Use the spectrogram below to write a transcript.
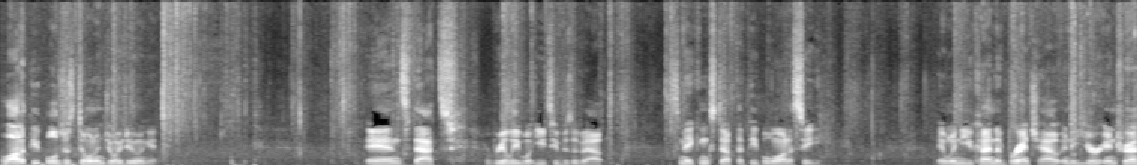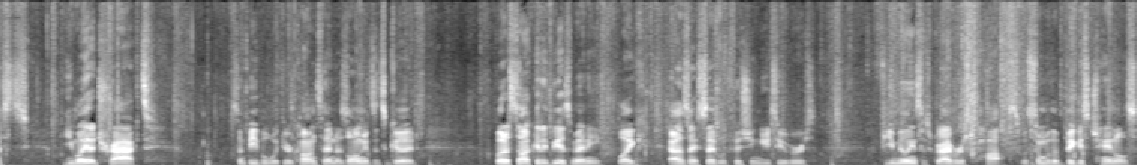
a lot of people just don't enjoy doing it. And that's really what YouTube is about. It's making stuff that people want to see. And when you kind of branch out into your interests, you might attract some people with your content as long as it's good. But it's not going to be as many. Like, as I said with fishing YouTubers, a few million subscribers tops with some of the biggest channels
